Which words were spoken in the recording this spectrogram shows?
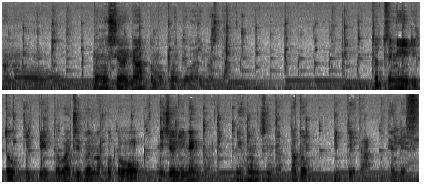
あのー、面白いなと思うポイントがありました。一つに李登輝っていう人は自分のことを22年間日本人だったと言っていた点です。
